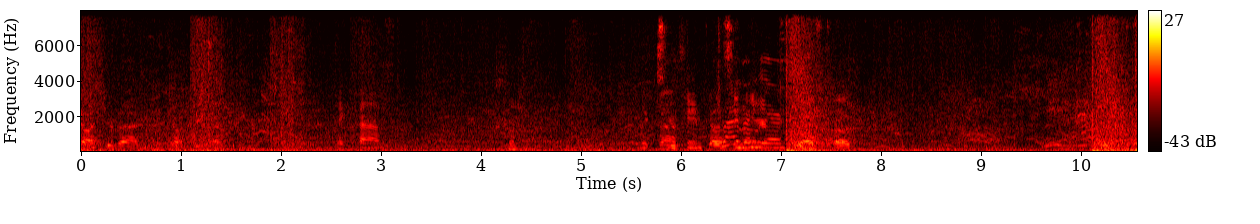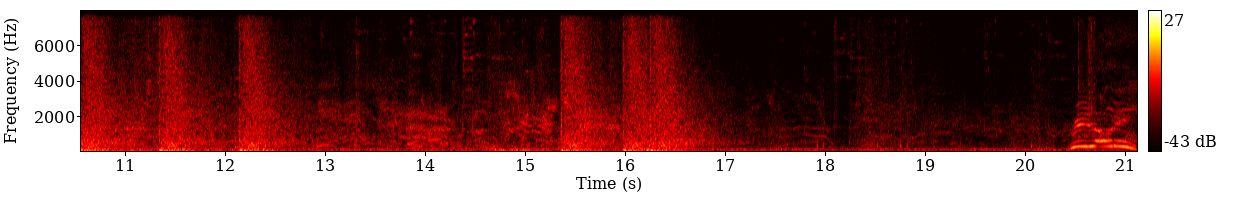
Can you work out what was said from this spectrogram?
got your back. Nick got your back. Nick fast. Nick Two fast. paintballs in here. here. Golf club. Reloading!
